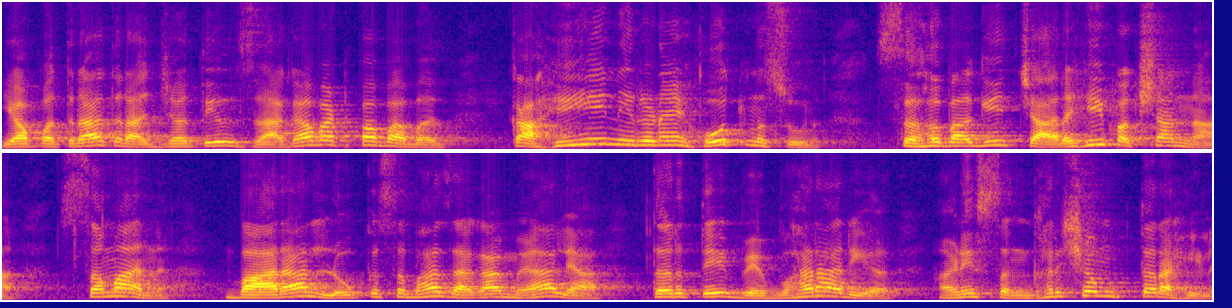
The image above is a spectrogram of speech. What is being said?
या पत्रात राज्यातील जागा वाटपाबाबत काहीही निर्णय होत नसून सहभागी चारही पक्षांना समान बारा लोकसभा जागा मिळाल्या तर ते व्यवहारार्य आणि संघर्षमुक्त राहील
